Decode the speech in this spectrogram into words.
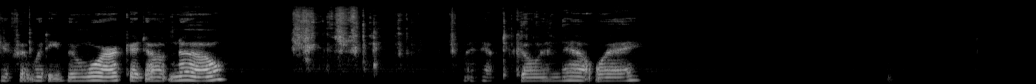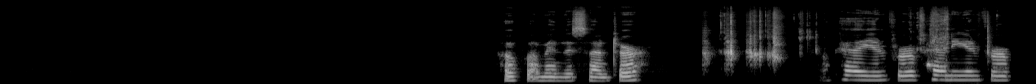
If it would even work, I don't know. Might have to go in that way. Hope I'm in the center. Okay, in for a penny, in for a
